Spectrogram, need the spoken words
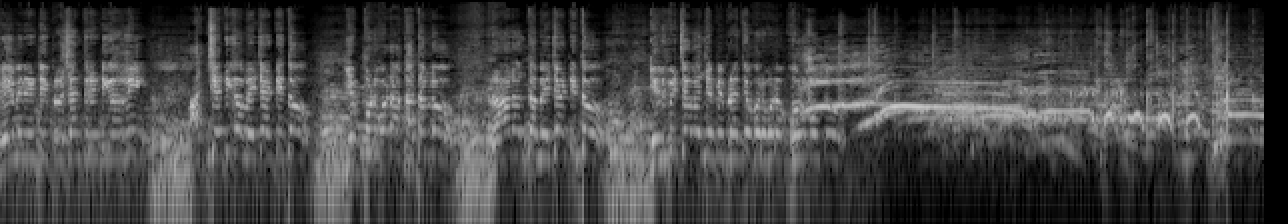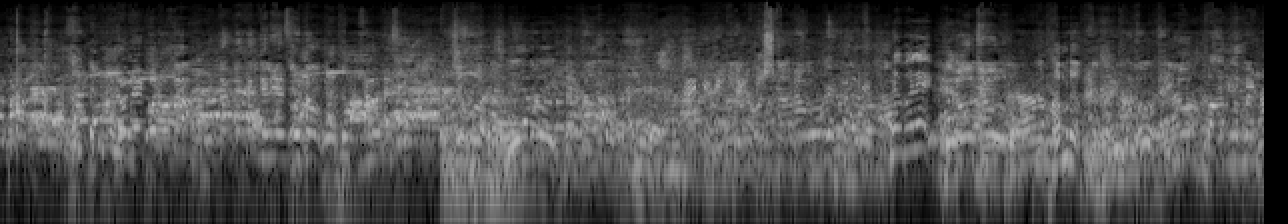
వేమిరెడ్డి ప్రశాంత్ రెడ్డి గారిని అత్యధిక మెజార్టీతో ఎప్పుడు కూడా గతంలో రానంత మెజార్టీతో గెలిపించాలని చెప్పి ప్రతి ఒక్కరు కూడా కోరుకుంటూ తెలియజేసుకుంటూ నమస్కారం ఈరోజు పార్లమెంట్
